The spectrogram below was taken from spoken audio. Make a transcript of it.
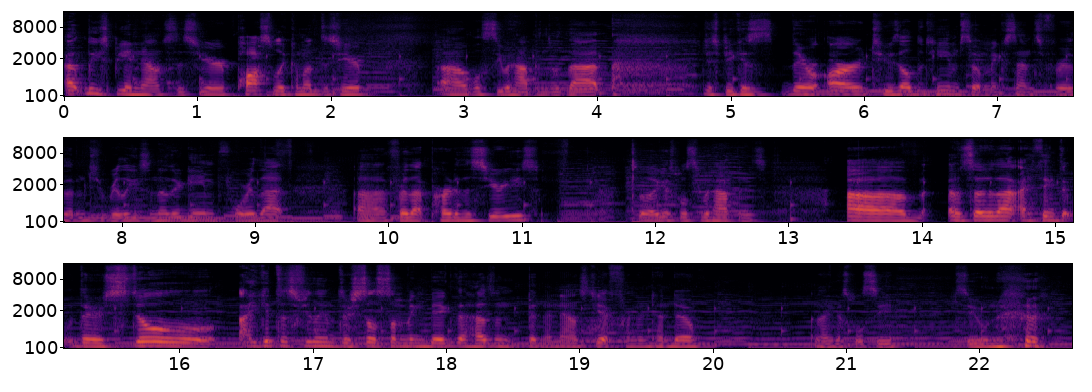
at least be announced this year, possibly come out this year. Uh, we'll see what happens with that. Just because there are two Zelda teams, so it makes sense for them to release another game for that uh, for that part of the series. So I guess we'll see what happens. Um, outside of that, I think that there's still I get this feeling that there's still something big that hasn't been announced yet for Nintendo, and I guess we'll see soon.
